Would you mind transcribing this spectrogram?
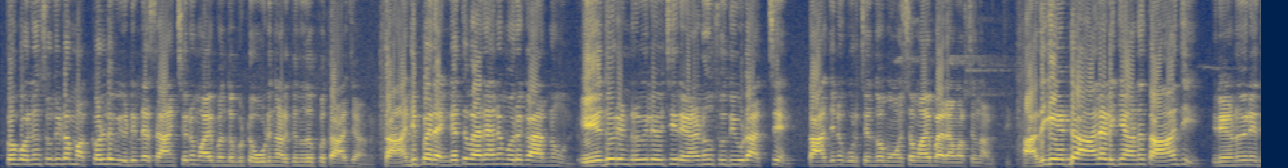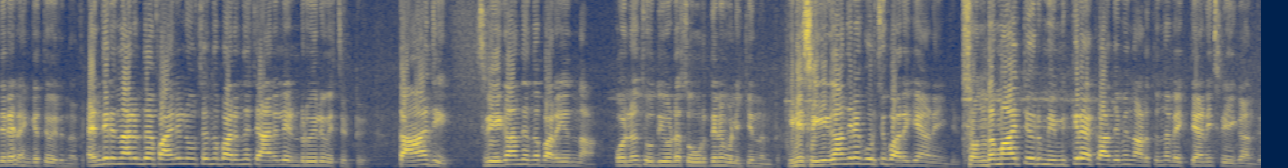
ഇപ്പൊ കൊല്ലം സുധിയുടെ മക്കളുടെ വീടിന്റെ സാങ്ഷനുമായി ബന്ധപ്പെട്ട് ഓടി നടക്കുന്നത് ഇപ്പൊ താജാണ്. താജ് ഇപ്പൊ രംഗത്ത് വരാനും ഒരു കാരണമുണ്ട് ഏതൊരു ഇന്റർവ്യൂവിൽ വെച്ച് രേണു സുധിയുടെ അച്ഛൻ താജിനെ കുറിച്ച് എന്തോ മോശമായ പരാമർശം നടത്തി. അത് കേട്ട് ആലളിക്കാണ് താജ് രേണുവിനെതിരെ രംഗത്ത് വരുന്നത്. എന്നിരുന്നാലും ദ ഫൈനൽ ന്യൂസ് എന്ന് പറയുന്ന ചാനൽ ഇന്റർവ്യൂവിൽ വെച്ചിട്ട് താജ് ശ്രീകാന്ത് എന്ന് പറയുന്ന കൊല്ലം സുധിയുടെ സുഹൃത്തിനെ വിളിക്കുന്നുണ്ട്. ഇനി ശ്രീകാന്തിനെ കുറിച്ച് പറയുകയാണെങ്കിൽ സ്വന്തമായിട്ട് ഒരു മിമിക്രി അക്കാദമി നടത്തുന്ന വ്യക്തിയാണ് ഈ ശ്രീകാന്ത്.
